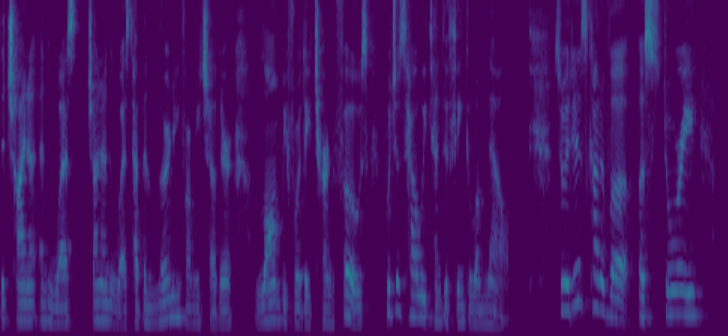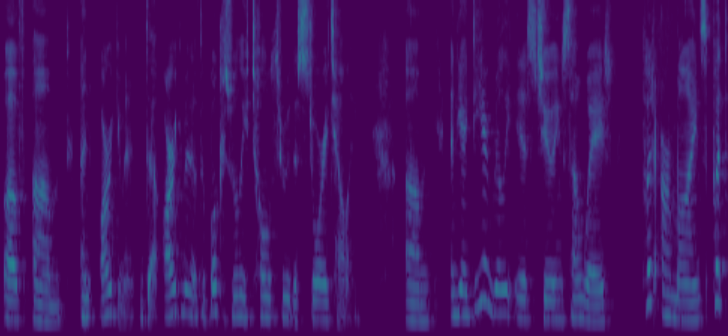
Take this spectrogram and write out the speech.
the China and the West, China and the West have been learning from each other long before they turned foes, which is how we tend to think of them now. So it is kind of a, a story of um, an argument. The argument of the book is really told through the storytelling. Um, and the idea really is to, in some ways, put our minds, put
